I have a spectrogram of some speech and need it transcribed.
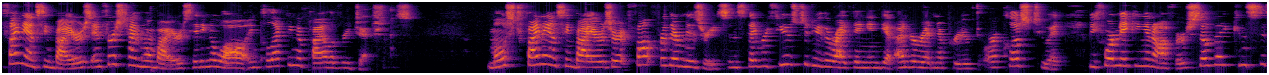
Financing buyers and first time home buyers hitting a wall and collecting a pile of rejections. Most financing buyers are at fault for their misery since they refuse to do the right thing and get underwritten approved or close to it before making an offer so they can su-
